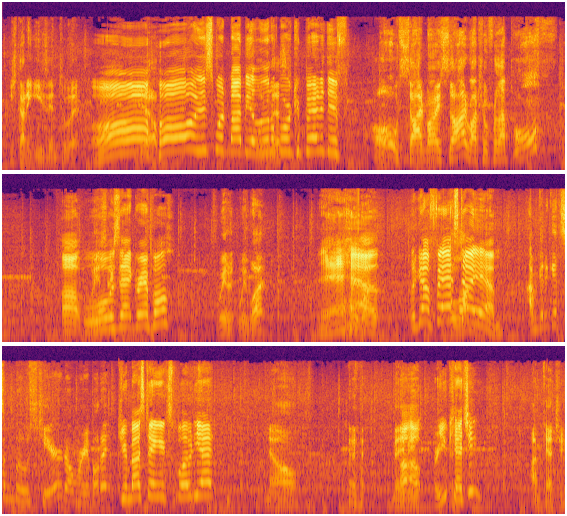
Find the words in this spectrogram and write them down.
You just gotta ease into it. Oh, Yep. oh, this one might be a little more competitive. Oh, side by side. Watch out for that pole. Uh, Wait what was that. Grandpa? Wait, wait, what? Yeah. Look how fast I am. I'm gonna get some boost here. Don't worry about it. Did your Mustang explode yet? No. Maybe. Uh-oh. Are you catching? I'm catching.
